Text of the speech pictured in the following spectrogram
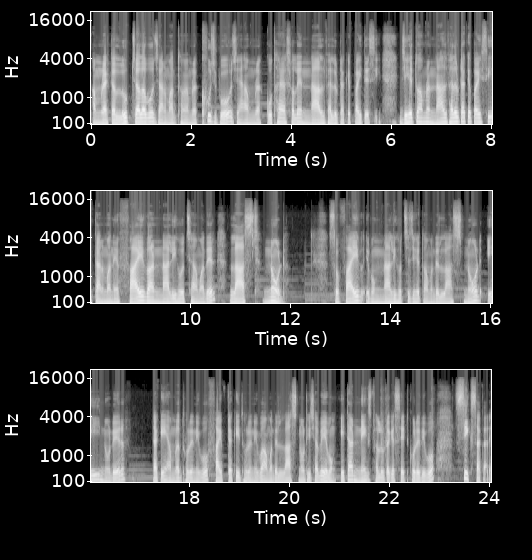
আমরা একটা লুপ চালাবো, যার মাধ্যমে আমরা খুঁজবো যে আমরা কোথায় আসলে নাল ভ্যালুটাকে পাইতেছি। যেহেতু আমরা নাল ভ্যালুটাকে পাইছি, তার মানে ফাইভ আর নালি হচ্ছে আমাদের লাস্ট নোড সো ফাইভ এবং নালি হচ্ছে যেহেতু আমাদের লাস্ট নোড এই নোডের টাকেই আমরা ধরে নিব ফাইভটাকেই ধরে নিব আমাদের লাস্ট নোট হিসাবে এবং এটার নেক্সট ভ্যালুটাকে সেট করে দিব সিক্স আকারে।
